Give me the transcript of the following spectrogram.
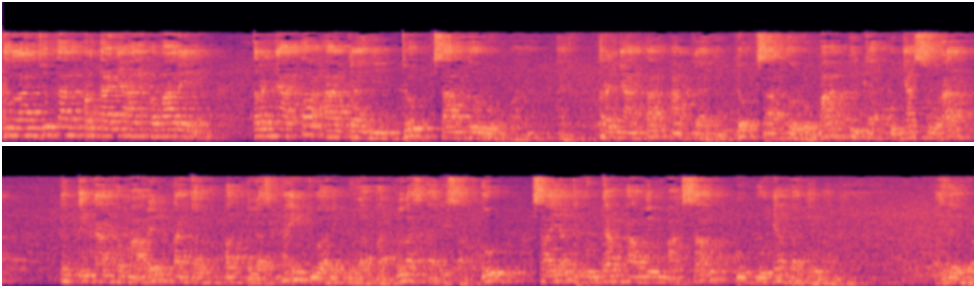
Kelanjutan pertanyaan kemarin, ternyata ada hidup satu rumah, ternyata ada hidup satu rumah tidak punya surat ketika kemarin tanggal 14 Mei 2018 hari Sabtu saya diundang kawin masal bukunya bagaimana? Gitu.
